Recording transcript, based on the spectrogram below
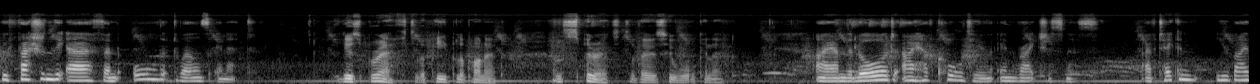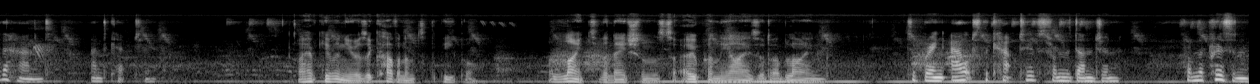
who fashioned the earth and all that dwells in it. He gives breath to the people upon it, and spirit to those who walk in it. I am the Lord, I have called you in righteousness. I've taken you by the hand and kept you. I have given you as a covenant to the people, a light to the nations to open the eyes that are blind, to bring out the captives from the dungeon, from the prison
